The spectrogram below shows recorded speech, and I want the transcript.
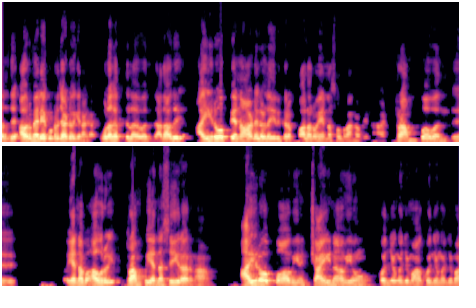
வந்து அவர் மேலேயே குற்றச்சாட்டு வைக்கிறாங்க. உலகத்துல வந்து அதாவது ஐரோப்பிய நாடுகள்ல இருக்கிற பலரும் என்ன சொல்றாங்க அப்படின்னா ட்ரம்ப்பை வந்து என்ன அவர் ட்ரம்ப் என்ன செய்யறாருன்னா ஐரோப்பாவையும் சைனாவையும் கொஞ்சம் கொஞ்சமா கொஞ்சம் கொஞ்சமா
